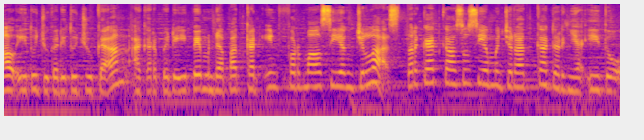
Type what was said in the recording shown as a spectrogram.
Hal itu juga ditujukan agar PDIP mendapatkan informasi yang jelas terkait kasus yang menjerat kadernya itu.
